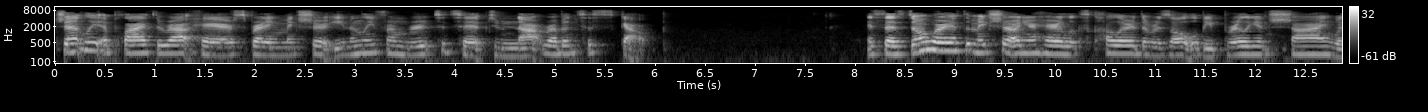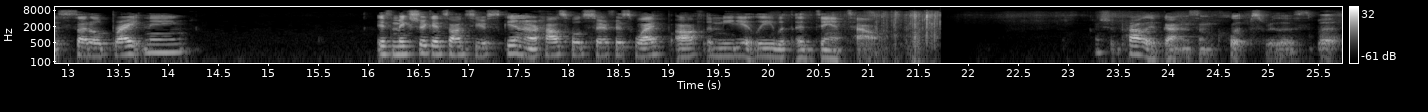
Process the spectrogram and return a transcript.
Gently apply throughout hair, spreading mixture evenly from root to tip. Do not rub into scalp. It says, don't worry if the mixture on your hair looks colored. The result will be brilliant shine with subtle brightening. If mixture gets onto your skin or household surface, wipe off immediately with a damp towel. I should probably have gotten some clips for this, but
